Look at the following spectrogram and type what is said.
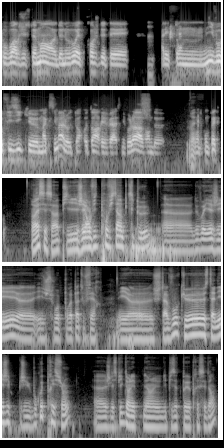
pouvoir justement euh, de nouveau être proche de tes, mm. allez, ton niveau physique euh, maximal, autant, autant arriver à ce niveau-là avant de, avant de compéter. Quoi. Ouais, c'est ça. Puis j'ai envie de profiter un petit peu, de voyager et je ne pourrais pas tout faire. Et je t'avoue que cette année, j'ai eu beaucoup de pression. Euh, je l'explique dans l'épisode précédent.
